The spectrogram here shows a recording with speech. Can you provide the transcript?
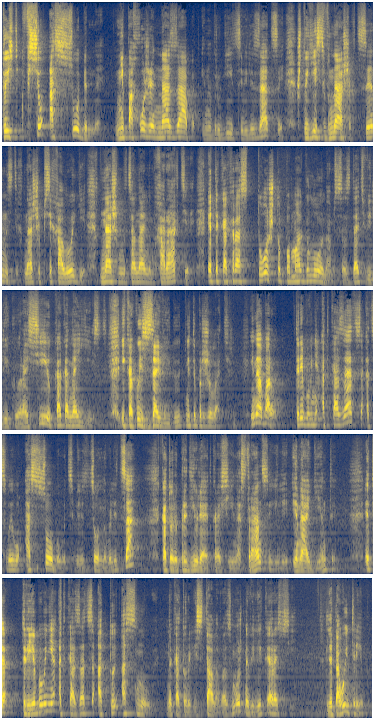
То есть все особенное – не похожее на Запад и на другие цивилизации, что есть в наших ценностях, нашей психологии, нашем национальном характере, это как раз то, что помогло нам создать великую Россию, как она есть, и какой завидуют недоброжелатели. И наоборот, требование отказаться от своего особого цивилизационного лица, которое предъявляют к России иностранцы или иноагенты, это требование отказаться от той основы, на которой и стала возможна Великая Россия. Для того и требуют.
